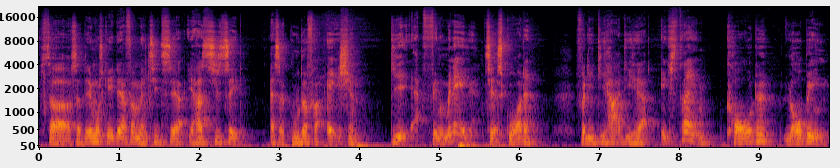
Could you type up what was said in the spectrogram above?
Så, så det er måske derfor, man tit ser, jeg har tit set, altså gutter fra Asien, de er fænomenale til at squatte. Fordi de har de her ekstrem korte lårben,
